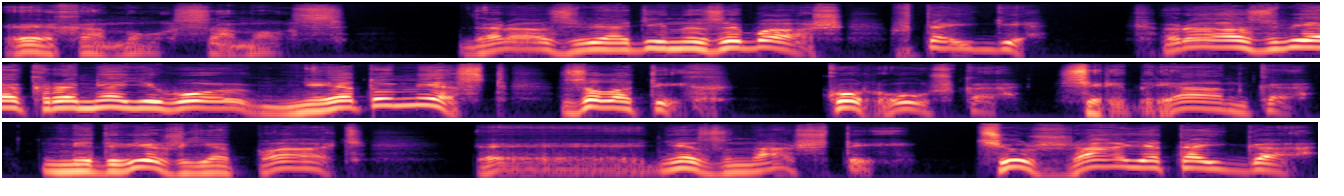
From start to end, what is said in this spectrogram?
Эх, Амос, Амос, да разве один Изыбаш в тайге? Разве, окромя его, нету мест золотых? Курушка, серебрянка, медвежья пать. Э, не знашь ты, чужая тайга.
